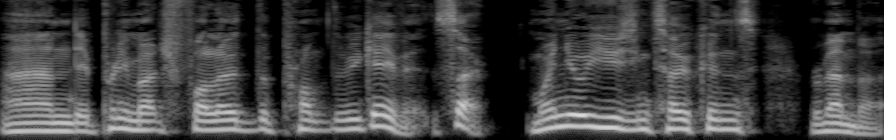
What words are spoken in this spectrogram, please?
And it pretty much followed the prompt that we gave it. So when you're using tokens, remember,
